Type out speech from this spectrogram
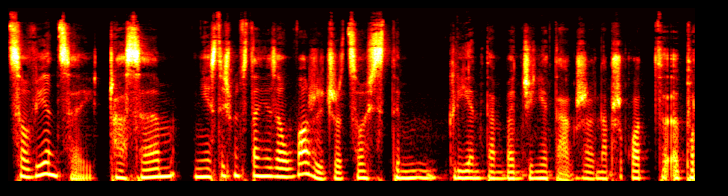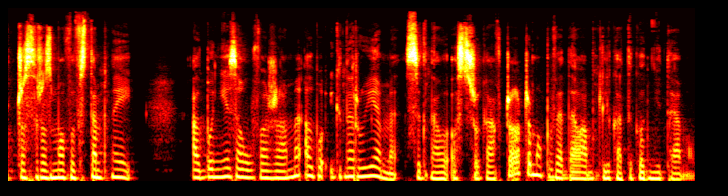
co więcej, czasem nie jesteśmy w stanie zauważyć, że coś z tym klientem będzie nie tak, że na przykład e, podczas rozmowy wstępnej albo nie zauważamy, albo ignorujemy sygnały ostrzegawcze, o czym opowiadałam kilka tygodni temu.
